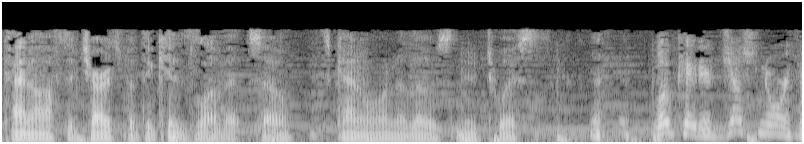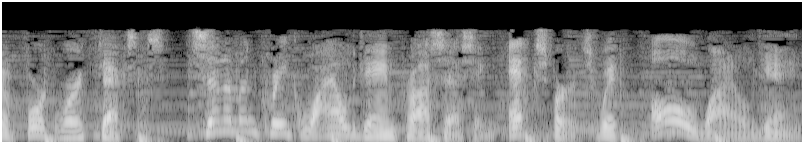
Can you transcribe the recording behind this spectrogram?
kind of off the charts, but the kids love it. So it's kind of one of those new twists. Located just north of Fort Worth, Texas, Cinnamon Creek Wild Game Processing, experts with all wild game.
